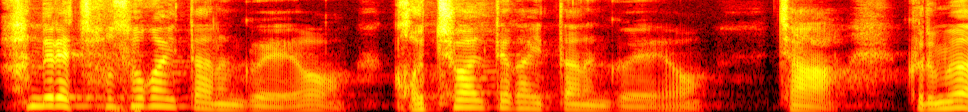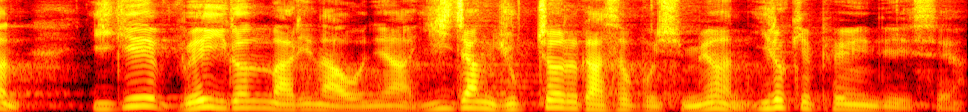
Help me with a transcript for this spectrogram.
하늘에 처소가 있다는 거예요. 거처할 때가 있다는 거예요. 자, 그러면 이게 왜 이런 말이 나오냐? 2장 6절을 가서 보시면 이렇게 표현이 되어 있어요.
